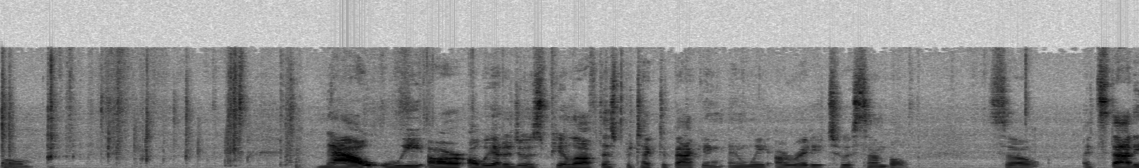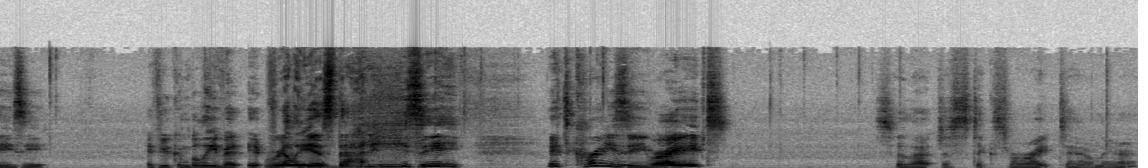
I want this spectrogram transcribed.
Boom. Now we are, all we got to do is peel off this protective backing and we are ready to assemble. So it's that easy. If you can believe it, it really is that easy. It's crazy, right? So that just sticks right down there.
